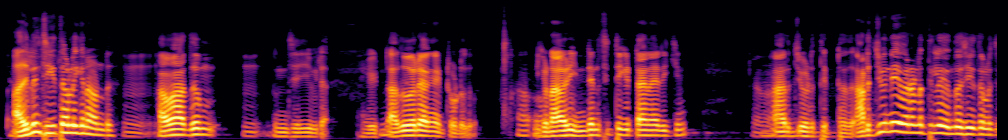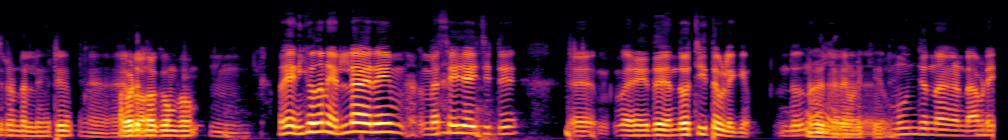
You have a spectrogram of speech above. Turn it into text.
അതിലും ചീത്ത വിളിക്കണുണ്ട്. അവ അതും ഒന്നും ചെയ്യൂല. അതുപോലെ അങ്ങ് ഇട്ട് കൊടുക്കും. ആ, ആ. ഒരു ഇന്റൻസിറ്റി കിട്ടാനായിരിക്കും. അർജു എടുത്തിട്ടത്. അർജുനെ വരണത്തിൽ എന്തോ ചീത്ത വിളിച്ചിട്ടുണ്ടല്ലേ? ഒരു അവിടെ നോക്കുമ്പോ. അതെ എനിക്ക് തോന്നുന്നു എല്ലാരെയും മെസ്സേജ് അയച്ചിട്ട് ഇത് എന്തോ ചീത്ത വിളിക്കും? മൂഞ്ചെന്നാ കണ്ട അവിടെ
